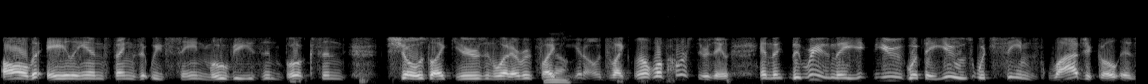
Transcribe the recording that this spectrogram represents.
All the alien things that we've seen, movies and books and shows like yours and whatever. It's like Yeah. you know, it's like well, of course there's alien. And the the reason they use what they use, which seems logical, is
